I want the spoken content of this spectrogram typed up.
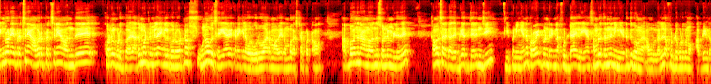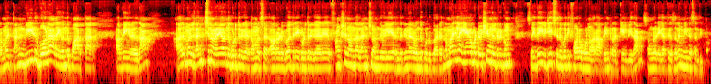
எங்களுடைய பிரச்சனையை அவர் பிரச்சனையாக வந்து குரல் கொடுப்பாரு. அது மட்டும் இல்லை எங்களுக்கு ஒரு வட்டம் உணவு சரியாகவே கிடைக்கல. ஒரு ஒரு வாரமாகவே ரொம்ப கஷ்டப்பட்டோம். அப்போ வந்து நாங்கள் வந்து சொல்லும் பொழுது கமல் சாருக்கு அது எப்படியோ தெரிஞ்சு இப்போ நீங்கள் என்ன ப்ரொவைட் பண்ணுறீங்களா ஃபுட்டா இல்லை என் சம்பளத்துலேருந்து நீங்கள் எடுத்துக்கோங்க. அவங்களுக்கு நல்ல ஃபுட்டு கொடுக்கணும் அப்படின்ற மாதிரி தன் வீடு போல் அதை வந்து பார்த்தார் அப்படிங்கிறது தான். அது மாதிரி லஞ்சு நிறையா வந்து கொடுத்துருக்காரு கமல் சார் அவருடைய பர்த்டே கொடுத்துருக்காரு. ஃபங்க்ஷன் வந்தால் லஞ்ச் வந்து வெளியே இருந்து டின்னர் வந்து கொடுப்பாரு. இந்த மாதிரிலாம் ஏகப்பட்ட விஷயங்கள் இருக்கும். ஸோ இதை விஜய் சேதுபதி ஃபாலோ பண்ணுவாரா அப்படின்ற கேள்வி தான் ஸோ உங்களுடைய கருத்துக்கு சொல்ல மீண்டும் சந்திப்போம்.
